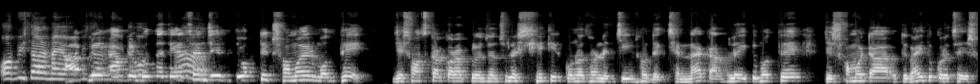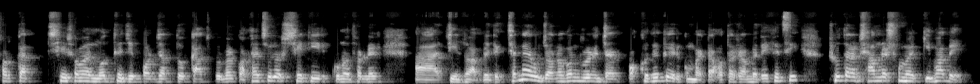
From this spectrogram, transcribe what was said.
অফিসার নাই আপনি অফিসার নাই। আপনি বলতে চেয়েছেন হ্যাঁ। যে যৌক্তিক সময়ের মধ্যে যে সংস্কার করার প্রয়োজন ছিল সেটির কোনো ধরনের চিহ্ন দেখছেন না। কারণ হলো ইতিমধ্যে যে সময়টা অতিবাহিত করেছে এই সরকার সেই সময়ের মধ্যে যে পর্যাপ্ত কাজ করবার কথা ছিল সেটির কোনো ধরনের আহ চিহ্ন আপনি দেখছেন না। এবং জনগণের পক্ষ থেকে এরকম একটা হতাশা আমরা দেখেছি। সুতরাং সামনের সময় কীভাবে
